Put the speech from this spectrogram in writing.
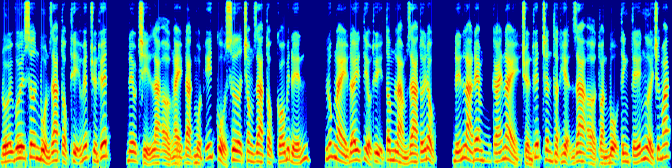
Đối với Sơn Bùn gia tộc thị huyết truyền thuyết, đều chỉ là ở ngày đạt một ít cổ xưa trong gia tộc có biết đến, lúc này đây tiểu thụy tâm làm ra tới độc, đến là đem cái này truyền thuyết chân thật hiện ra ở toàn bộ tinh tế người trước mắt.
